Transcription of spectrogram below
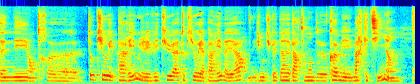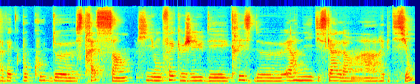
années entre euh, Tokyo et Paris, où j'ai vécu à Tokyo et à Paris d'ailleurs. Et je m'occupais d'un département de com et marketing, hein, avec beaucoup de stress, hein, qui ont fait que j'ai eu des crises de hernie discale hein, à répétition.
